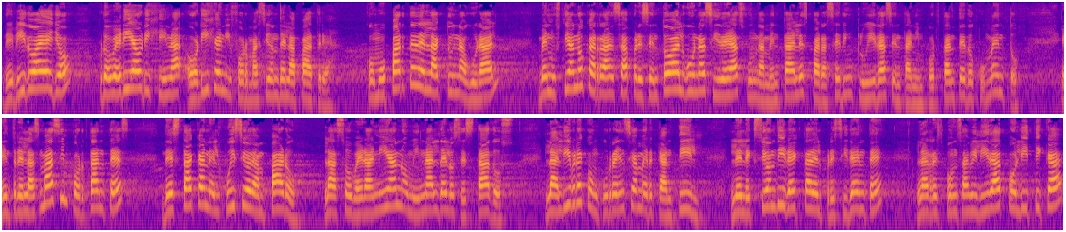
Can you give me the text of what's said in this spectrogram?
Debido a ello, proveería origen y formación de la patria. Como parte del acto inaugural, Venustiano Carranza presentó algunas ideas fundamentales para ser incluidas en tan importante documento. Entre las más importantes destacan el juicio de amparo, la soberanía nominal de los estados, la libre concurrencia mercantil, la elección directa del presidente, la responsabilidad política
